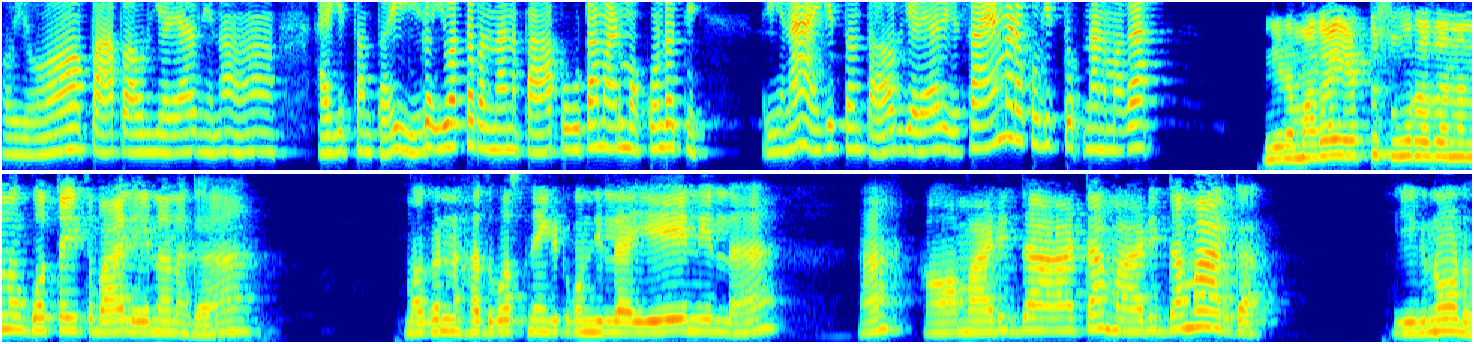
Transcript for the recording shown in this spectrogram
ಅಯ್ಯೋ ಪಾಪ ಅವ್ರಿಗೆ ಎರಡು ದಿನ ಆಗಿತ್ತಂತ. ಈಗ ಇವತ್ತ ಬಂದಾನ ಪಾಪ ಊಟ ಮಾಡಿ ಮಕ್ಕೊಂಡತಿ. ಏನ ಆಗಿತ್ತಂತ ಅವ್ರ ಗೆಳೆಯರಿಗೆ ಸಹಾಯ ಮಾಡಕ್ ಹೋಗಿತ್ತು ನನ್ನ ಮಗ. ನಿನ್ನ ಮಗ ಎಷ್ಟು ಸೂರದ ನನಗೆ ಗೊತ್ತೈತು ಬಾಲಿ ನನಗ. ಮಗನ ಹದ್ವಸ್ನಾಗ ಇಟ್ಕೊಂಡಿಲ್ಲ ಏನಿಲ್ಲ. ಅವ ಮಾಡಿದ್ದ ಆಟ ಮಾಡಿದ್ದ ಮಾರ್ಗ. ಈಗ ನೋಡು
